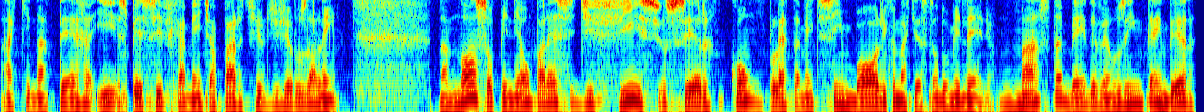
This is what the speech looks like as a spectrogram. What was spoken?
aqui na terra e especificamente a partir de Jerusalém. Na nossa opinião, parece difícil ser completamente simbólico na questão do milênio, mas também devemos entender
